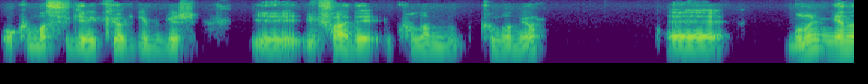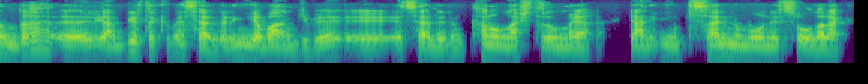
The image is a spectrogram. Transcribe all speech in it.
okunması gerekiyor gibi bir e, ifade kullan, kullanıyor. E, bunun yanında e, yani bir takım eserlerin yaban gibi e, eserlerin kanonlaştırılmaya yani imtisal numunesi olarak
